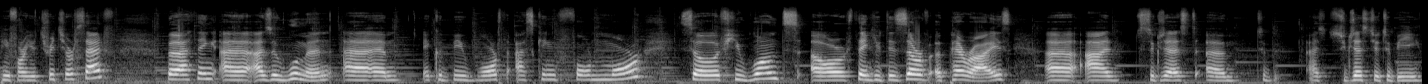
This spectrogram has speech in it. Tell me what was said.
before you treat yourself. But I think uh, as a woman, um, it could be worth asking for more. So if you want or think you deserve a pay rise, uh, I suggest um, to I suggest you to be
